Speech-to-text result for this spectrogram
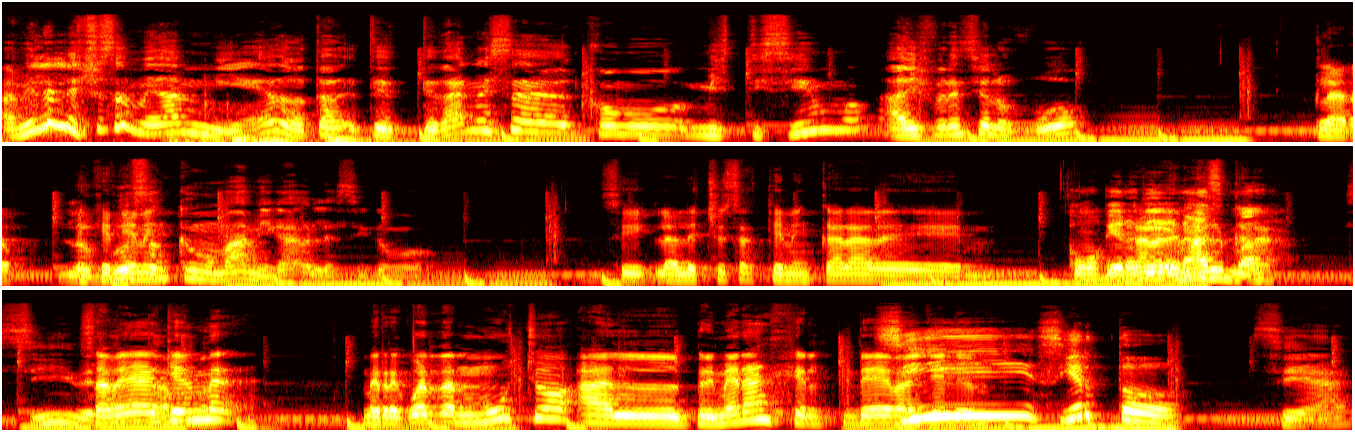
A mí las lechuzas me dan miedo. Te, te- te dan ese como misticismo. A diferencia de los búhos. Claro, Los es que búhos tienen, son como más amigables. Así como. sí, las lechuzas tienen cara de. Como que no cara de tienen máscara. alma. Sí, de ¿Sabes a quién me, me recuerdan mucho? Al primer ángel de Evangelion. Sí, cierto. Sí, ah.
